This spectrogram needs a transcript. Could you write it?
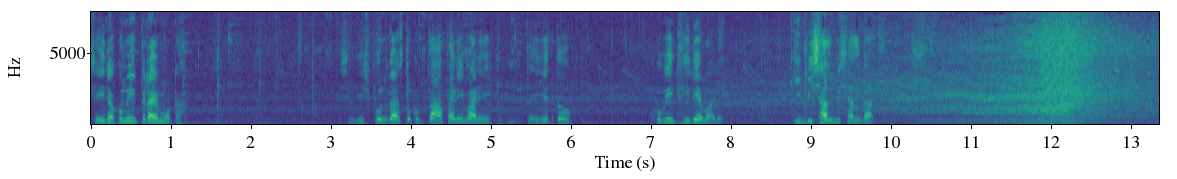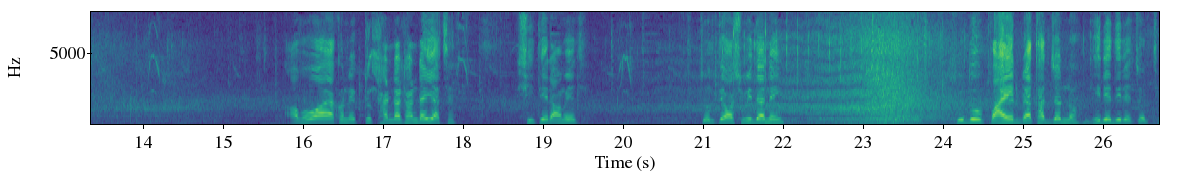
সেই রকমই প্রায় মোটা। শিরীষ ফুল গাছ তো খুব তাড়াতাড়ি বাড়ে, তো এ তো খুবই ধীরে বাড়ে। কি বিশাল বিশাল গাছ। আবহাওয়া এখন একটু ঠান্ডা ঠান্ডাই আছে, শীতের আমেজ, চলতে অসুবিধা নেই। শুধু পায়ের ব্যথার জন্য ধীরে ধীরে চলছে।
